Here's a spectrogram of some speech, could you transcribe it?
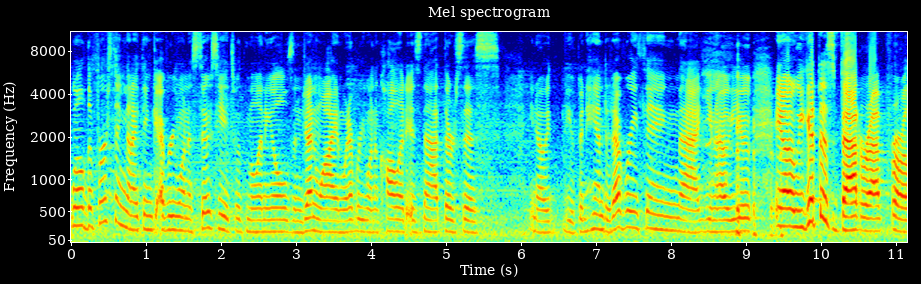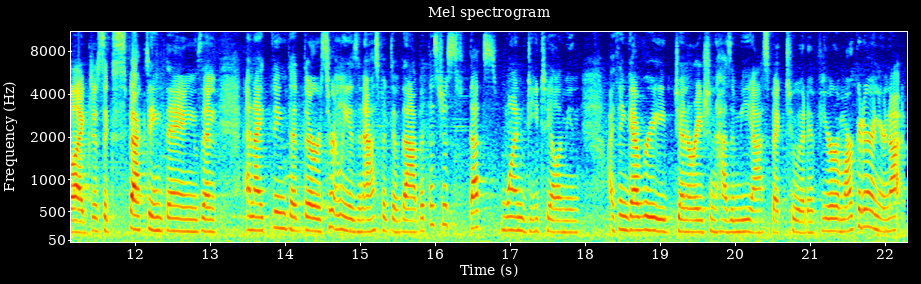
Well, the first thing that I think everyone associates with millennials and Gen Y and whatever you want to call it is that there's this you know, you've been handed everything that, you know, you, you know, we get this bad rep for like just expecting things. And, and I think that there certainly is an aspect of that, but that's just, that's one detail. I mean, I think every generation has a me aspect to it. If you're a marketer and you're not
